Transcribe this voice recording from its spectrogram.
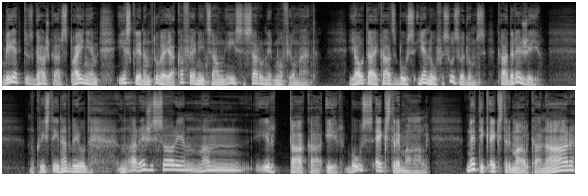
Lietus gāž kā ar spaiņiem, ieskrienam tuvējā kafejnīcā un īsa saruna ir nofilmēta. Jautāja, kāds būs Jenufas uzvedums, kāda režija. Nu, Kristīna atbild, nu, ar režisoriem man ir tā, kā ir. Būs ekstremāli. Ne tik ekstremāli kā nāra,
